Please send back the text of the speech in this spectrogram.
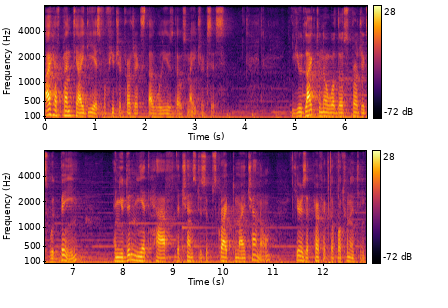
I have plenty ideas for future projects that will use those matrices. If you'd like to know what those projects would be, and you didn't yet have the chance to subscribe to my channel, here is a perfect opportunity.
